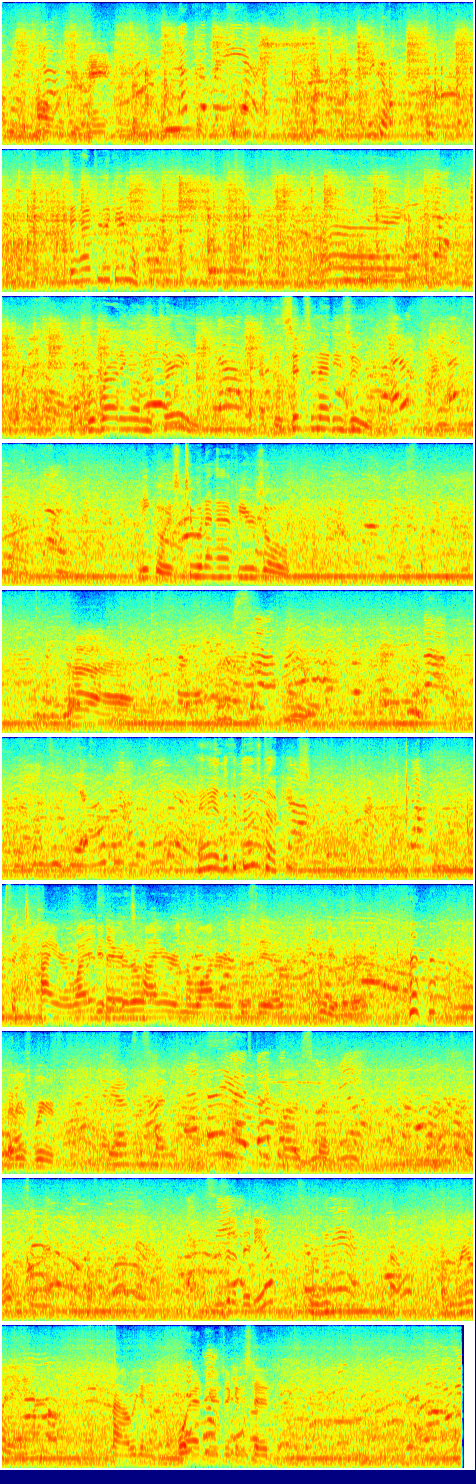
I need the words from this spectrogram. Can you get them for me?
out of the palm of your hand. Look over here. Neiko, say hi to the camera. Hi. We're riding on the train at the Cincinnati Zoo. I don't I see Neiko is two and a half years old. Hey, look at those duckies. There's tire. Why is there a middle. tire in the water at the zoo? I'm getting it right. That is weird. Yeah, it's his head. close, but- He's in there. Is it a video? Oh, I'm ruining it. Nah, we can we'll add music instead.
